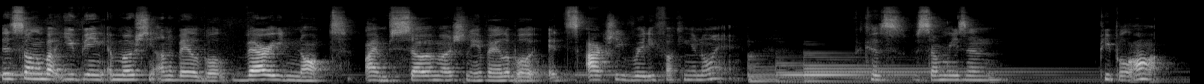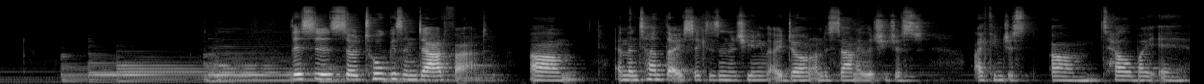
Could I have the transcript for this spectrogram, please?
This song about you being emotionally unavailable. Very not. I'm so emotionally available. It's actually really fucking annoying. Because for some reason people aren't this is so talk is in dad um, and then 1036 is in a tuning that I don't understand. I literally just, I can just um, tell by ear.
